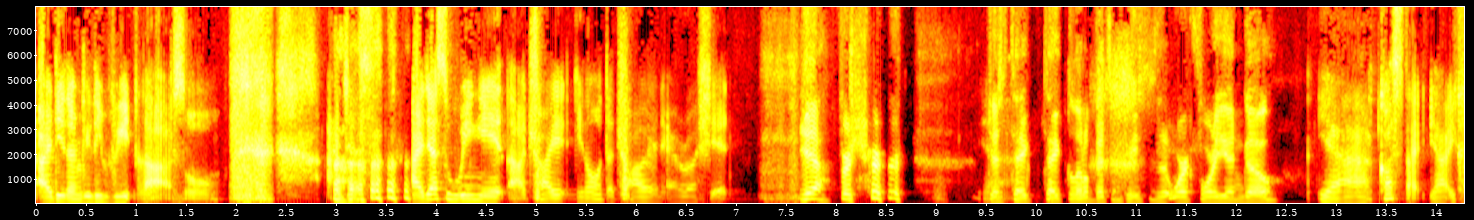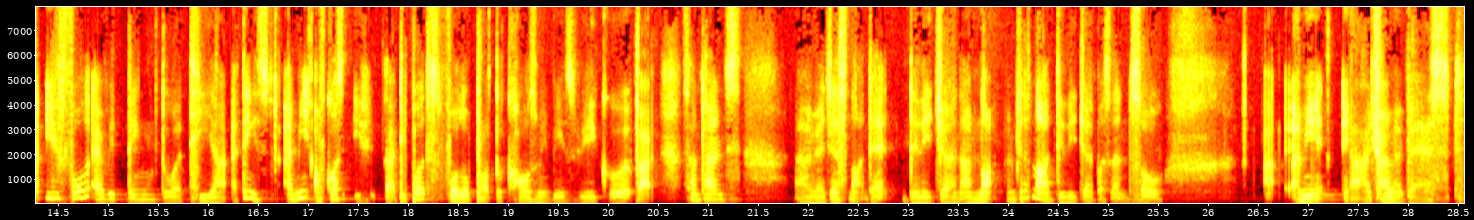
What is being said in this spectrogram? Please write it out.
I didn't really read lah. So I just I just wing it. Uh, try it. You know the trial and error shit. Yeah, for sure. Yeah. Just take take the little bits and pieces that work for you and go. Yeah, cause like yeah, you, you follow everything to a T. ah. I think it's. I mean, of course, if like people just follow protocols, maybe it's really good. But sometimes, uh, we're just not that diligent. I'm not. I'm just not a diligent person. So, I, I mean, yeah, I try my best.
